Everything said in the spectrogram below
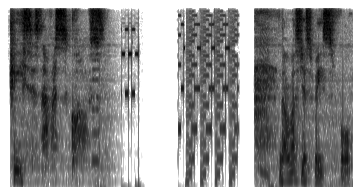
Jesus, that was close. That was just wasteful.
